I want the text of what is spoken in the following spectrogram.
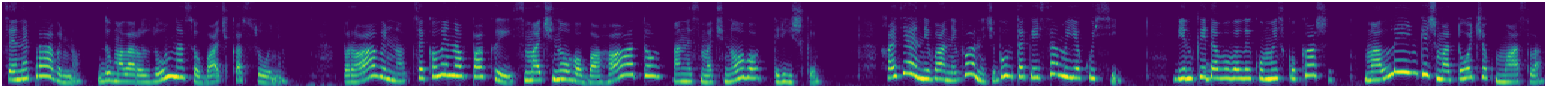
Це неправильно, думала розумна собачка Соня. Правильно, це коли навпаки смачного багато, а не смачного трішки. Хазяїн Іван Іванич був такий самий, як усі. Він кидав у велику миску каші маленький шматочок масла,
